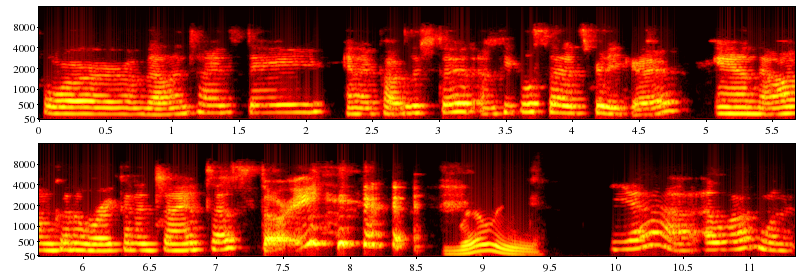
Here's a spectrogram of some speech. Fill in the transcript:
for Valentine's Day and I published it, and people said it's pretty good. And now I'm gonna work on a giant giantess story. really? Yeah, a long one.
